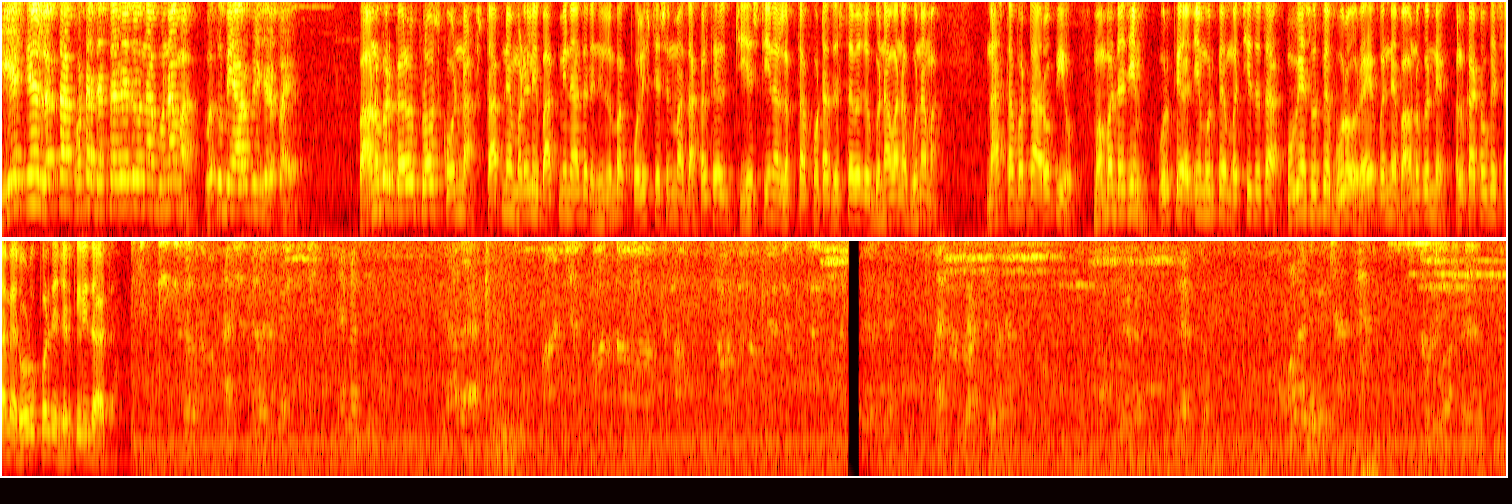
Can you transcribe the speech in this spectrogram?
જીએસટીને લગતા ખોટા દસ્તાવેજોના ગુનામાં વધુ બે આરોપી ઝડપાયા. ભાવનગર પેરોલ ફ્લોસ કોડના સ્ટાફને મળેલી બાતમીના આધારે નીલમબાગ પોલીસ સ્ટેશનમાં દાખલ થયેલ જીએસટીના લગતા ખોટા દસ્તાવેજો બનાવવાના ગુનામાં નાસ્તા પરતા આરોપીઓ મોહમ્મદ અજીમ ઉર્ફે અજીમ ઉર્ફે મચ્છી તથા ઉવેશ ઉર્ફે બુરો રહે બંને ભાવનગરને અલકા ટોકેજ સામે રોડ ઉપરથી ઝડપી લીધા હતા. Thank you.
